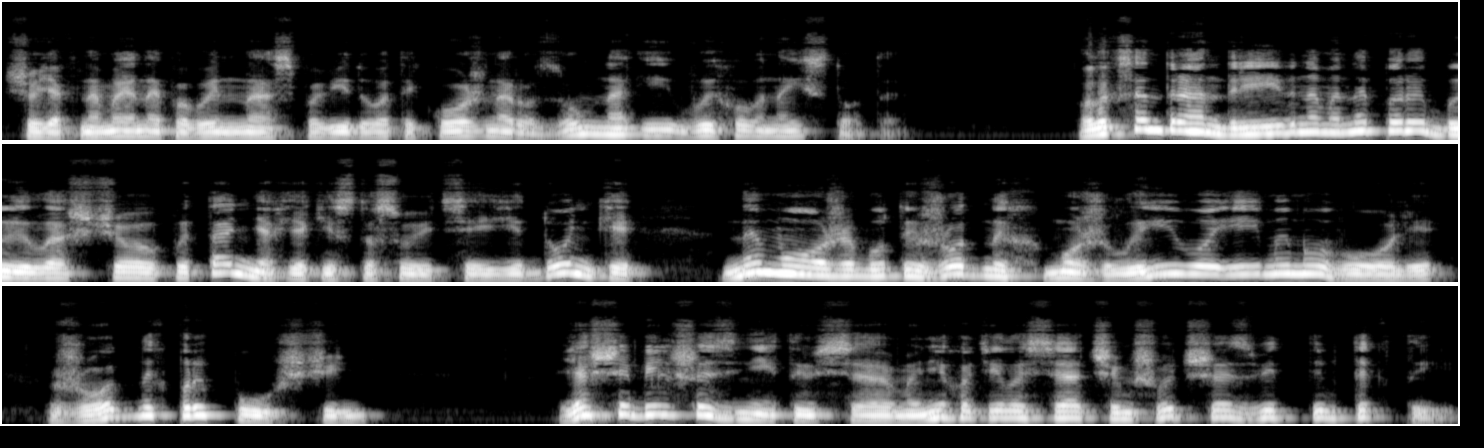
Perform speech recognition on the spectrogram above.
що, як на мене, повинна сповідувати кожна розумна і вихована істота. Олександра Андріївна мене перебила, що в питаннях, які стосуються її доньки, не може бути жодних можливо і мимоволі, жодних припущень. Я ще більше знітився, мені хотілося чим швидше звідти втекти.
